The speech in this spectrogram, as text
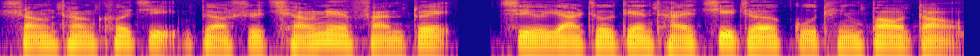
商汤科技表示强烈反对。自由亚洲电台记者古婷报道。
